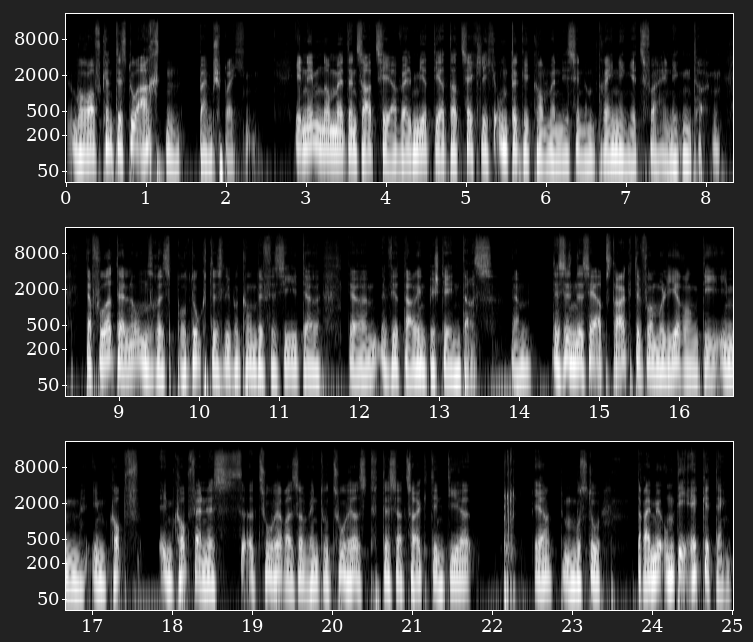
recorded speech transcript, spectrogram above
worauf könntest du achten beim Sprechen? Ich nehme nochmal den Satz her, weil mir der tatsächlich untergekommen ist in einem Training jetzt vor einigen Tagen. Der Vorteil unseres Produktes, lieber Kunde, für Sie, der, der wird darin bestehen, dass. Ja, das ist eine sehr abstrakte Formulierung, die im, im Kopf im Kopf eines Zuhörers, also wenn du zuhörst, das erzeugt in dir, ja, musst du dreimal um die Ecke denken.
